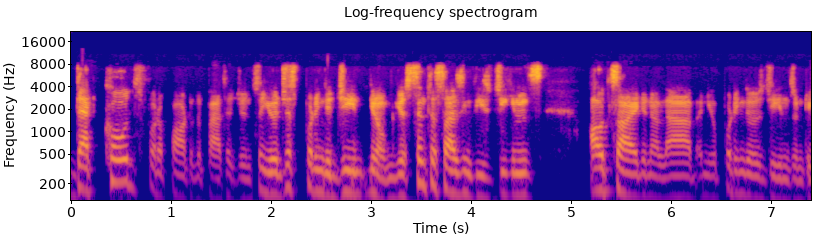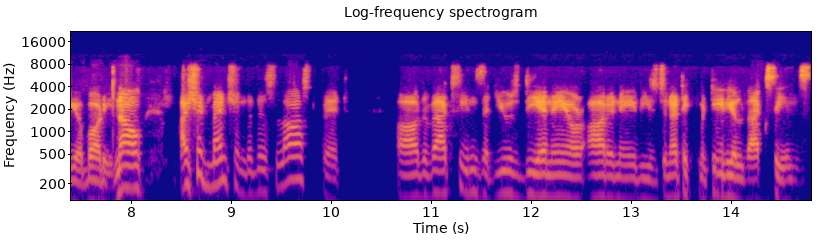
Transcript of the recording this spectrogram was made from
that codes for a part of the pathogen. So you're just putting the gene, you know, you're synthesizing these genes outside in a lab and you're putting those genes into your body. Now, I should mention that this last bit uh, the vaccines that use DNA or RNA, these genetic material vaccines,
